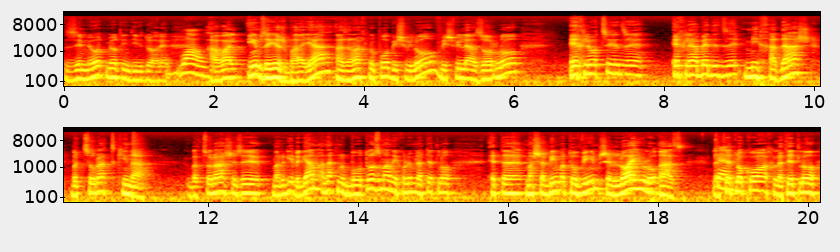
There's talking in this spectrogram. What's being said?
זה מאוד מאוד אינדיבידואלי. וואו. אבל אם זה יש בעיה, אז אנחנו פה בשבילו, בשביל לעזור לו, איך להוציא את זה, איך לאבד את זה מחדש בצורה תקינה, בצורה שזה מרגיע, וגם אנחנו באותו זמן יכולים לתת לו את המשאבים הטובים שלא היו לו אז. כן. לתת לו כוח, לתת לו...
